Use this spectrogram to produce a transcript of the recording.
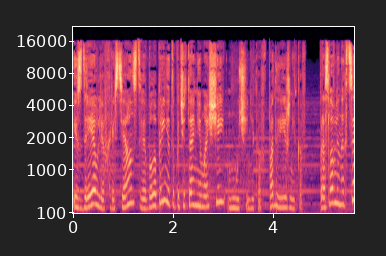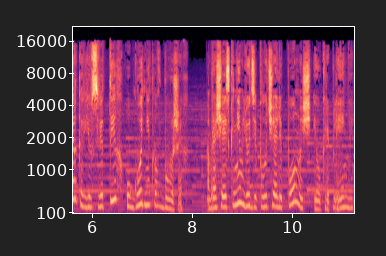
Издревле в христианстве было принято почитание мощей мучеников, подвижников, прославленных церковью святых угодников Божьих. Обращаясь к ним, люди получали помощь и укрепление,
